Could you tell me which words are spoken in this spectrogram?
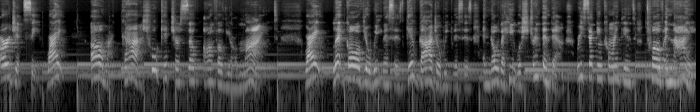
urgency, right? Oh my gosh, who get yourself off of your mind, right? Let go of your weaknesses. Give God your weaknesses and know that He will strengthen them. Read Second Corinthians 12 and 9.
